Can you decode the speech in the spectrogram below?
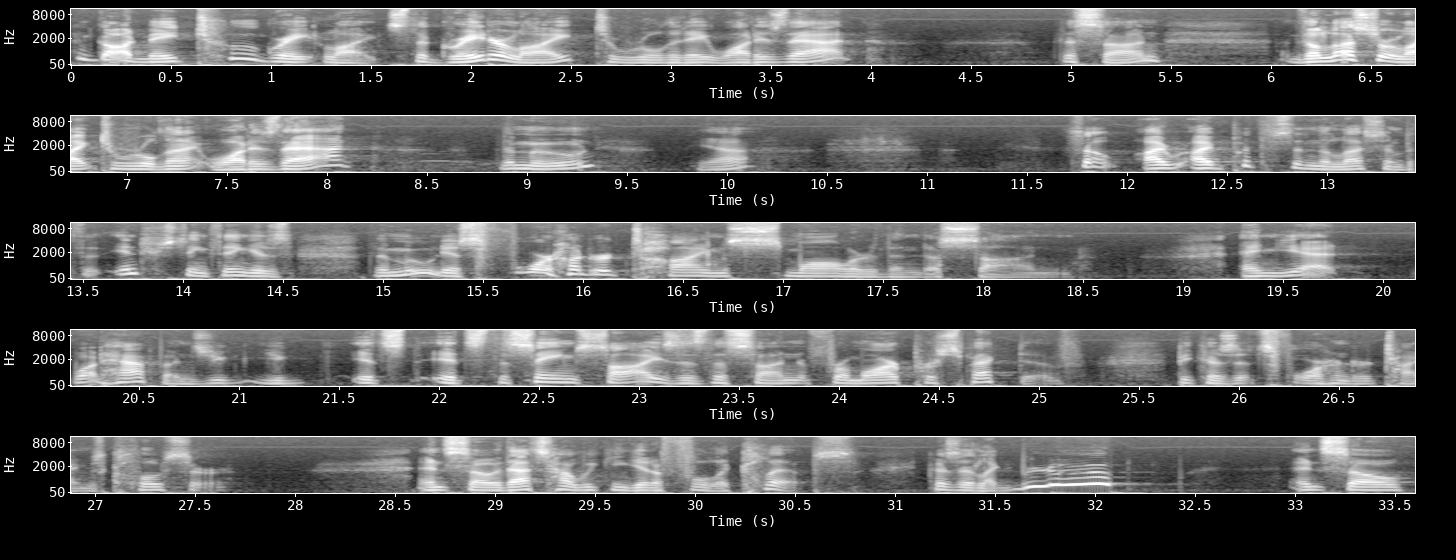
And God made two great lights. The greater light to rule the day, what is that? The sun. The lesser light to rule the night, what is that? The moon. Yeah. So I, I, put this in the lesson, but the interesting thing is the moon is 400 times smaller than the sun. And yet, what happens? You, you, it's, it's the same size as the sun from our perspective because it's 400 times closer. And so that's how we can get a full eclipse because they're like bloop. And so,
